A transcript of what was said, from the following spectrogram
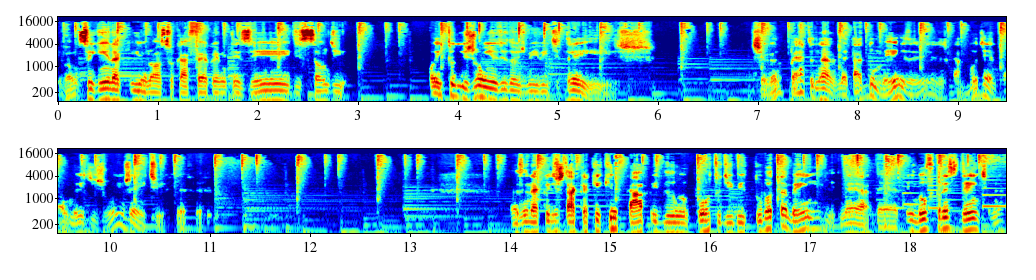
E vamos seguindo aqui o nosso Café com MTZ, edição de 8 de junho de 2023. Chegando perto, né? Metade do mês, acabou de entrar o mês de junho, gente. Fazendo aqui destaque aqui que o CAP do Porto de Ibituba também né, é, tem novo presidente, né?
